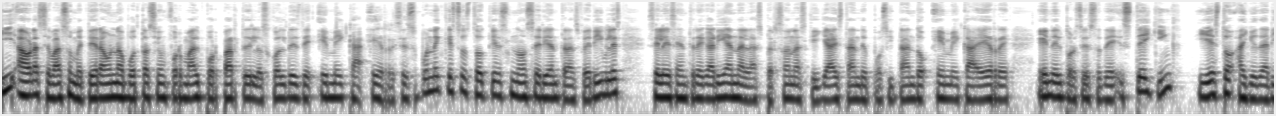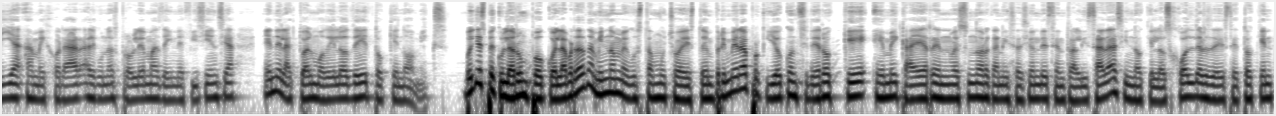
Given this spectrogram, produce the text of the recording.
y ahora se va a someter a una votación formal por parte de los holders de MKR. Se supone que estos tokens no serían transferibles, se les entregarían a las personas que ya están depositando MKR en el proceso de staking y esto ayudaría a mejorar algunos problemas de ineficiencia en el actual modelo de tokenomics. Voy a especular un poco, la verdad a mí no me gusta mucho esto, en primera porque yo considero que MKR no es una organización descentralizada, sino que los holders de este token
